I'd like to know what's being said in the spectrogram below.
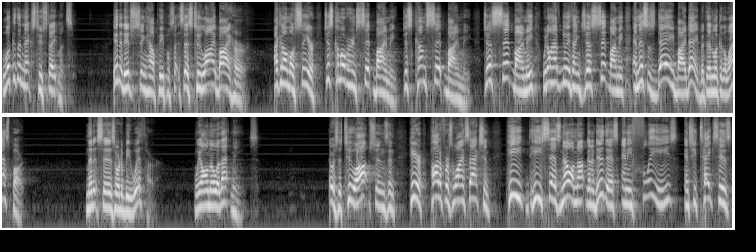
Look at the next two statements. Isn't it interesting how people say, it says to lie by her. I can almost see her. Just come over here and sit by me. Just come sit by me. Just sit by me. We don't have to do anything. Just sit by me. And this is day by day. But then look at the last part. And then it says, or to be with her. We all know what that means. There was the two options, and here, Potiphar's wife's action. He, he says, No, I'm not going to do this, and he flees, and she takes his,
